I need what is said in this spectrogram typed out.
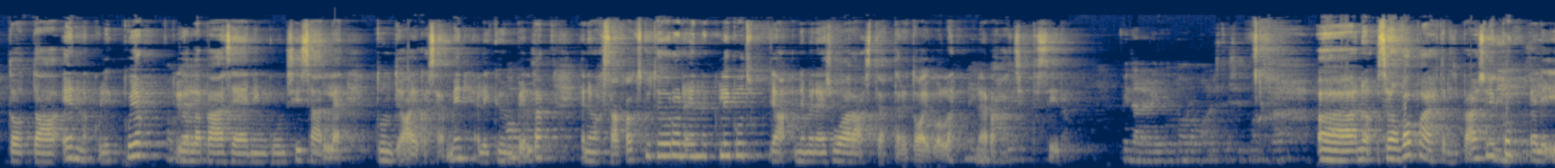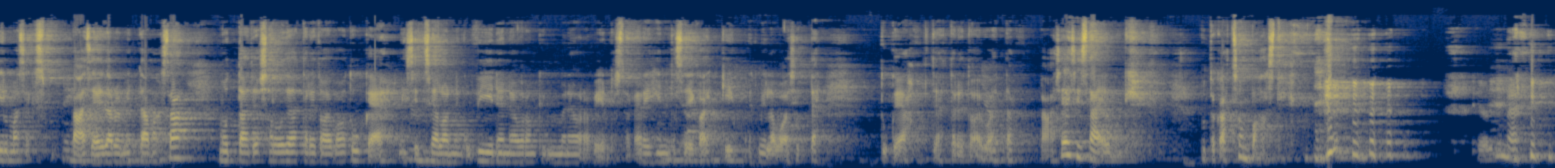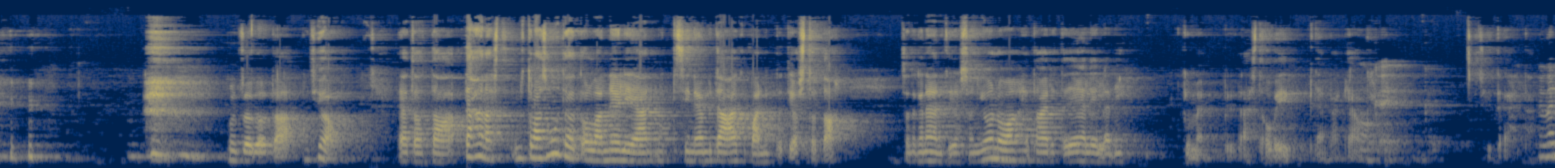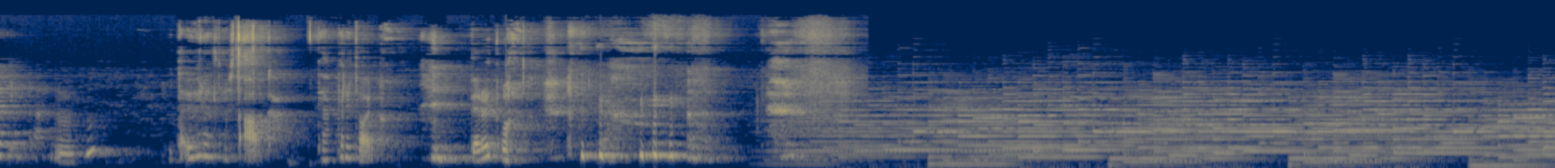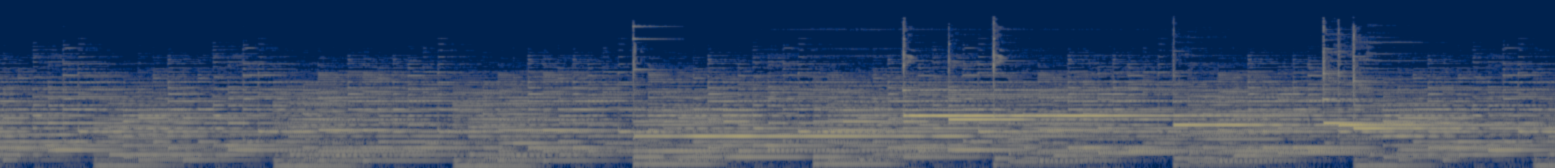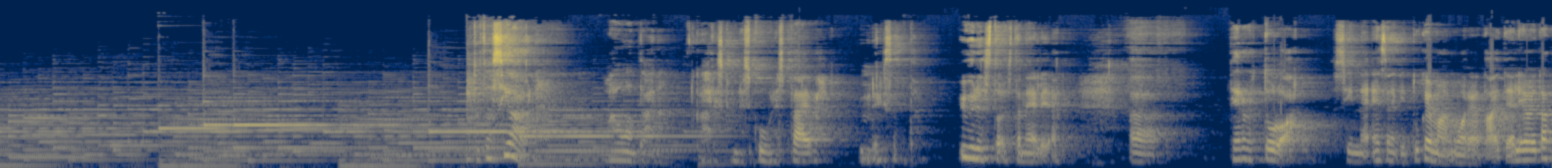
tota, ennakkolippuja, Okei. jolla pääsee niin kuin, sisälle tunti aikaisemmin, eli kympiltä. Ja ne maksaa 20 euroa ne ennakkoliput, ja ne menee suoraan sitten teatteri Toivolle, Niin. ne rahat sitten siitä. Mitä ne niinku normaalisti sitten maksaa? Ää, no, se on vapaaehtoinen se pääsylippu, Niin. eli ilmaiseksi Niin. pääsee, ei tarvitse mitään maksaa. Mutta että jos haluaa teatteri toivoa tukea, niin sitten siellä on niinku 5 euron, 10 euron, 15 eri hintaisia Niin. kaikki, että millä voi sitten tukea teatteri toivoa, että pääsee sisään ilmankin. Mutta katson pahasti. Juuri näin. mutta tota, mut joo. Ja tota, tähän asti, nyt ollaan suunniteltu, ollaan neljään, mutta siinä ei ole mitään aikapainetta, että jos tota, sanotaanko näin, että jos on jonoa ja taidetta jäljellä, niin kyllä me pidetään sitä ovia pitempäänkin auki. Okei, okay, okei. Siitä tehdään. Hyvä tietää. Mm-hmm. Mutta 11 alkaa. Teatteri toivo. Tervetuloa. Tosiaan lauantaina 26. päivä 9. 11.4. Tervetuloa sinne ensinnäkin tukemaan nuoria taiteilijoita,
